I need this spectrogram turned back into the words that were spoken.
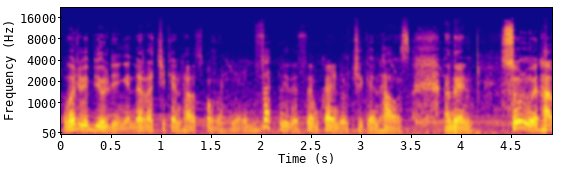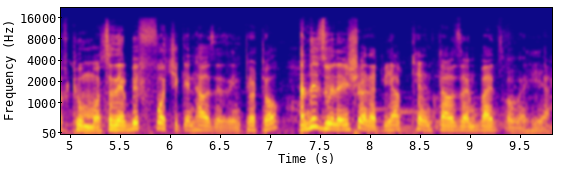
we're going to be building another chicken house over here. Exactly the same kind of chicken house. And then soon we'll have two more. So there'll be four chicken houses in total. And this will ensure that we have 10,000 birds over here.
